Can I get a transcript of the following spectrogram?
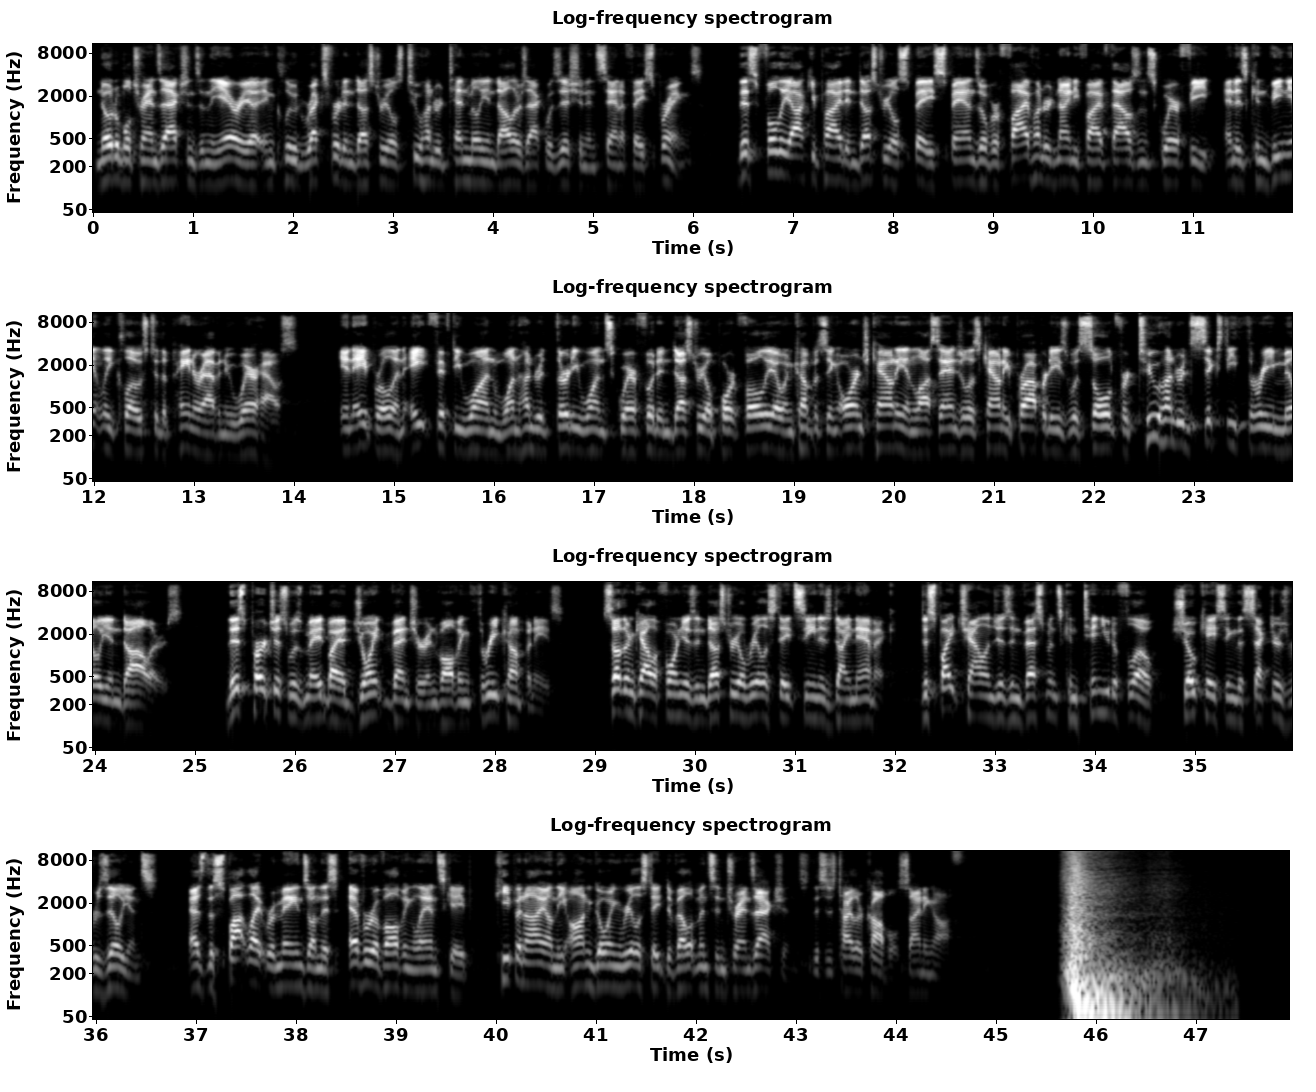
Notable transactions in the area include Rexford Industrial's $210 million acquisition in Santa Fe Springs. This fully occupied industrial space spans over 595,000 square feet and is conveniently close to the Painter Avenue warehouse. In April, an 851, 131 square foot industrial portfolio encompassing Orange County and Los Angeles County properties was sold for $263 million. This purchase was made by a joint venture involving three companies. Southern California's industrial real estate scene is dynamic. Despite challenges, investments continue to flow, showcasing the sector's resilience. As the spotlight remains on this ever evolving landscape, Keep an eye on the ongoing real estate developments and transactions. This is Tyler Cauble signing off.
